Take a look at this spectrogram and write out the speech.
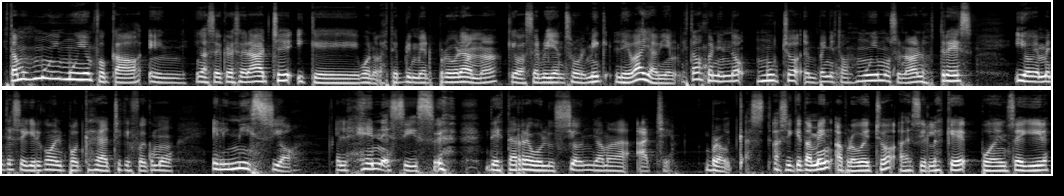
Estamos muy, muy enfocados en, en, hacer crecer a H y que, bueno, este primer programa que va a ser Brillante sobre Mic le vaya bien. Estamos poniendo mucho empeño, estamos muy emocionados los tres y obviamente seguir con el podcast de H que fue como el inicio, el génesis de esta revolución llamada H. Broadcast. Así que también aprovecho a decirles que pueden seguir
